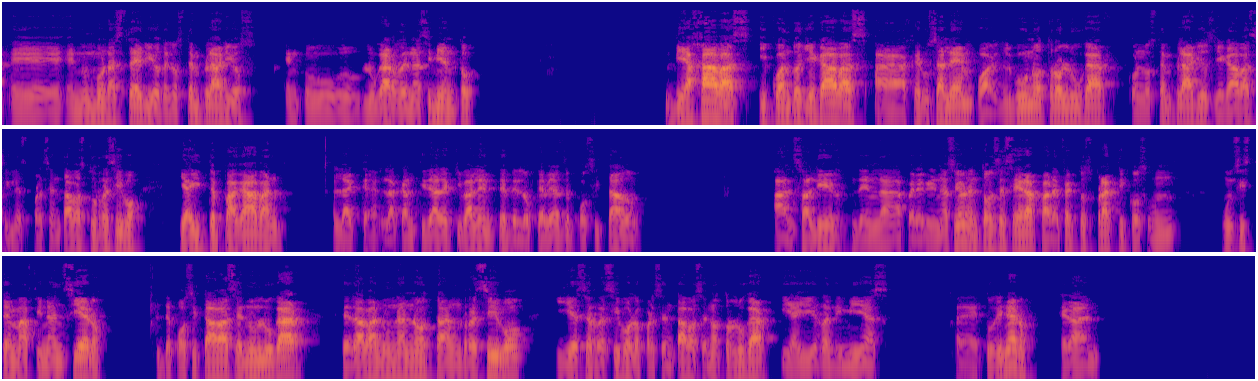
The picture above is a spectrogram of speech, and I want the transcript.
eh, en un monasterio de los templarios, en tu lugar de nacimiento, viajabas y cuando llegabas a Jerusalén o a algún otro lugar con los templarios, llegabas y les presentabas tu recibo y ahí te pagaban la, cantidad equivalente de lo que habías depositado al salir de la peregrinación. Entonces era para efectos prácticos un, un sistema financiero. Depositabas en un lugar, te daban una nota, un recibo, y ese recibo lo presentabas en otro lugar y ahí redimías eh, tu dinero. Eran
